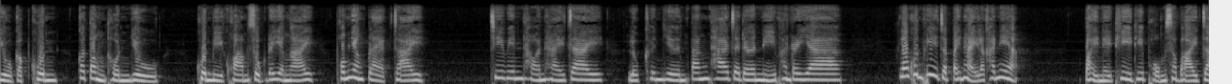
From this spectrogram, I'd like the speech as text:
อยู่กับคุณก็ต้องทนอยู่ คุณมีความสุขได้ยังไง ผมยังแปลกใจ ชีวินถอนหายใจ ลุกขึ้นยืนตั้งท่าจะเดินหนีภรรยา แล้วคุณพี่จะไปไหนล่ะคะเนี่ย ไปในที่ที่ผมสบายใจ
